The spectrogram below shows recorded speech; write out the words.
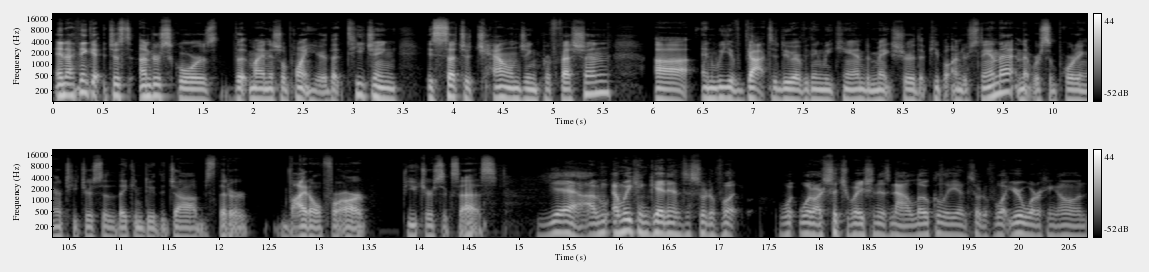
and I think it just underscores the, my initial point here that teaching is such a challenging profession. Uh, and we have got to do everything we can to make sure that people understand that and that we're supporting our teachers so that they can do the jobs that are vital for our future success. Yeah, um, and we can get into sort of what what our situation is now locally and sort of what you're working on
